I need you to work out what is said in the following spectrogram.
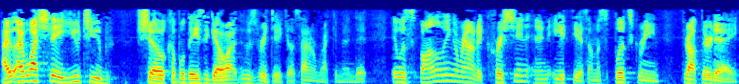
I, I watched a YouTube show a couple days ago. It was ridiculous. I don't recommend it. It was following around a Christian and an atheist on a split screen throughout their day.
